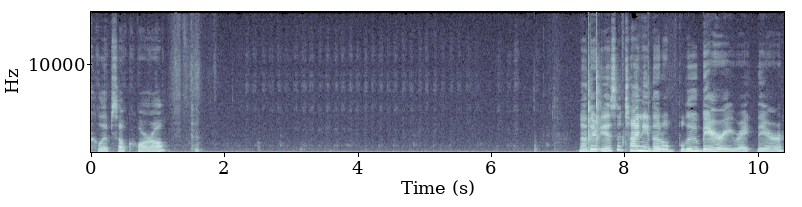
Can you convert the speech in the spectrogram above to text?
Calypso Coral. Now there is a tiny little blueberry right there.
